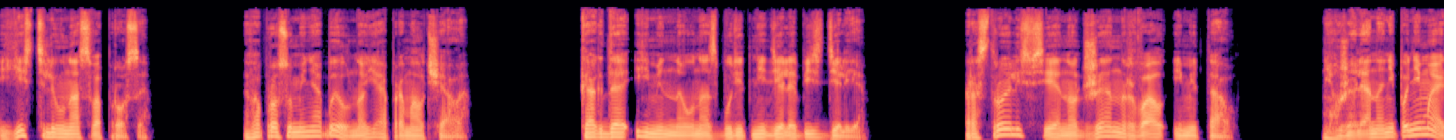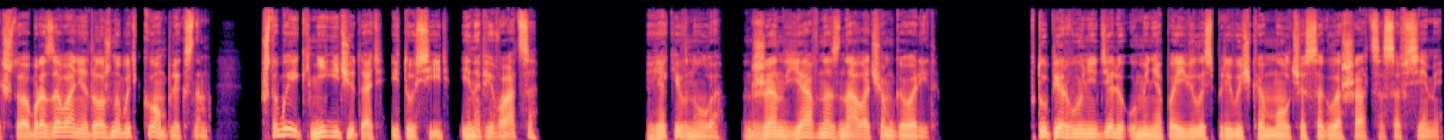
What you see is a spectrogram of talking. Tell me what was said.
есть ли у нас вопросы. Вопрос у меня был, но я промолчала. Когда именно у нас будет неделя безделья? Расстроились все, но Джен рвал и металл. Неужели она не понимает, что образование должно быть комплексным, чтобы и книги читать, и тусить, и напиваться? Я кивнула. Джен явно знал, о чем говорит. В ту первую неделю у меня появилась привычка молча соглашаться со всеми,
